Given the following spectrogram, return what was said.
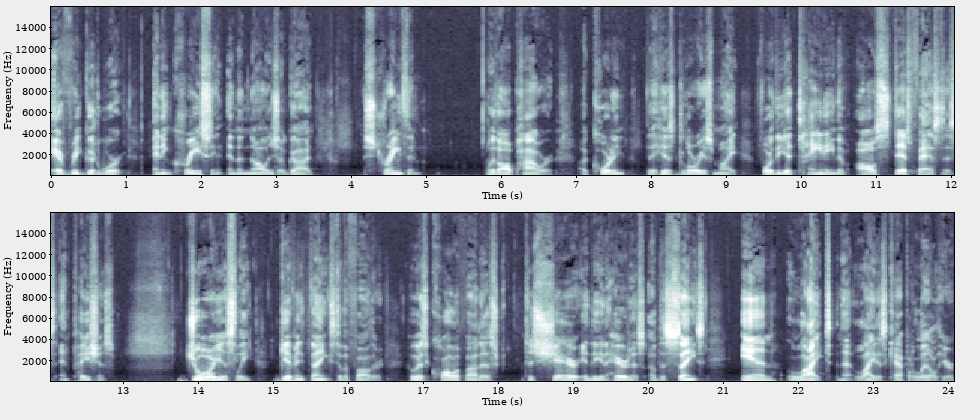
every good work and increasing in the knowledge of God, strengthened with all power according to his glorious might, for the attaining of all steadfastness and patience joyously giving thanks to the Father who has qualified us to share in the inheritance of the saints in light. And that light is capital L here.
